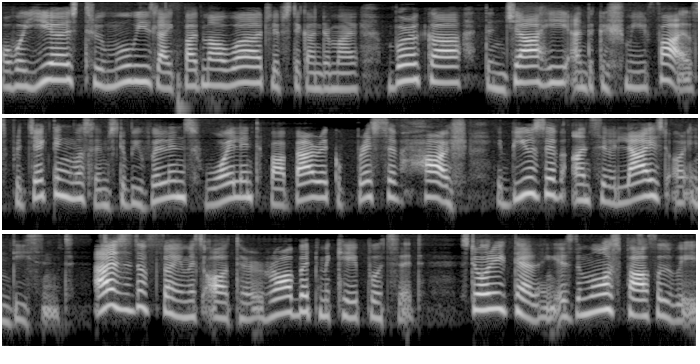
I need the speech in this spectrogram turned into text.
over years through movies like Padmawat, Lipstick Under My Burqa, Tanjahi and The Kashmir Files, projecting Muslims to be villains, violent, barbaric, oppressive, harsh, abusive, uncivilized, or indecent. As the famous author Robert McKay puts it, storytelling is the most powerful way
